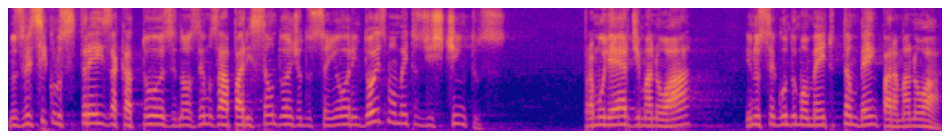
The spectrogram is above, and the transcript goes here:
Nos versículos 3 a 14, nós vemos a aparição do anjo do Senhor em dois momentos distintos. Para a mulher de Manoá e no segundo momento também para Manoá.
